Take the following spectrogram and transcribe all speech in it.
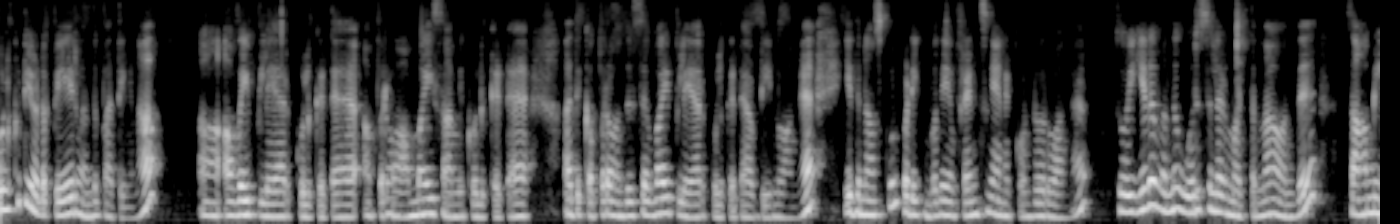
கொழுக்கட்டையோட பேர் வந்து பார்த்தீங்கன்னா அவை பிள்ளையார் கொழுக்கட்டை அப்புறம் அம்மை சாமி கொழுக்கட்டை அதுக்கப்புறம் வந்து செவ்வாய் பிள்ளையார் கொழுக்கட்டை அப்படின்வாங்க இது நான் ஸ்கூல் படிக்கும்போது என் ஃப்ரெண்ட்ஸுங்க எனக்கு கொண்டு வருவாங்க. ஸோ இதை வந்து ஒரு சிலர் மட்டும்தான் வந்து சாமி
